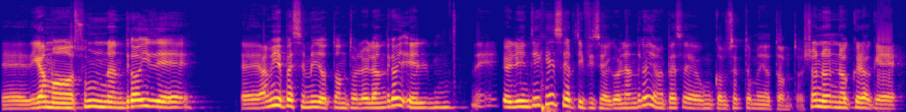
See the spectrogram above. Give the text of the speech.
Eh, digamos, un androide eh, a mí me parece medio tonto lo del Android. El, eh, la inteligencia artificial con el Android me parece un concepto medio tonto. Yo no, creo que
